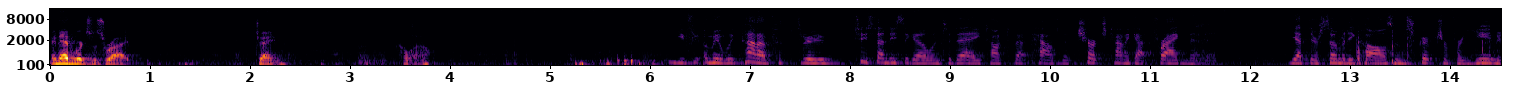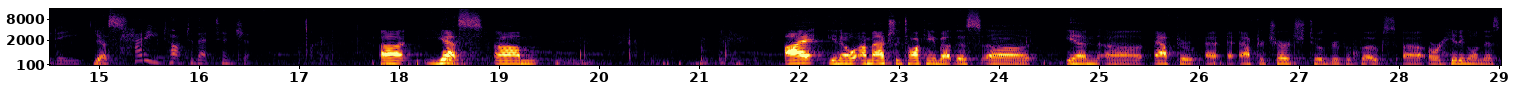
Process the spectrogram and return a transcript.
And Edwards was right. Jane. Hello. You've, I mean, we kind of, through two Sundays ago and today, talked about how the church kind of got fragmented, yet there's so many calls in Scripture for unity. Yes. How do you talk to that tension? Uh, yes. Um, I, you know, I'm actually talking about this uh, in uh, after a- after church to a group of folks, uh, or hitting on this.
